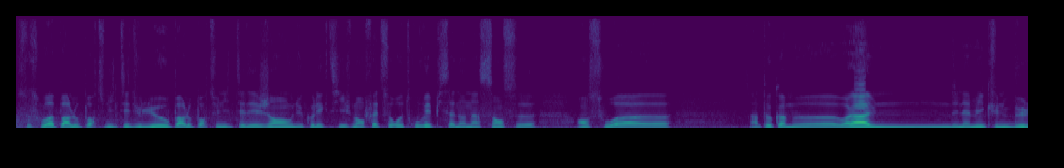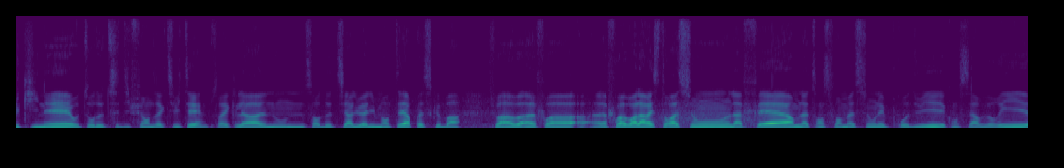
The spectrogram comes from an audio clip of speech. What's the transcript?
que ce soit par l'opportunité du lieu ou par l'opportunité des gens ou du collectif, mais en fait se retrouvent et puis ça donne un sens en soi un peu comme euh, voilà, une dynamique, une bulle qui naît autour de ces différentes activités. C'est vrai que là, nous, on est une sorte de tiers-lieu alimentaire parce que bah, tu vas à la, fois, à la fois avoir la restauration, la ferme, la transformation, les produits, les conserveries,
